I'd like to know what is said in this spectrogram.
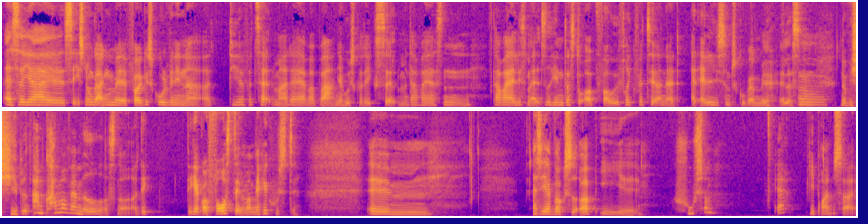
Altså, jeg øh, ses nogle gange med folkeskoleveninder, og de har fortalt mig, da jeg var barn, jeg husker det ikke selv, men der var jeg sådan, der var jeg ligesom altid hende, der stod op for ude frikvartererne, at, at alle ligesom skulle være med, eller sådan, mm. når vi shippede, ah, kom og vær med, og sådan noget, og det, det kan jeg godt forestille mig, men jeg kan ikke huske det. Øhm, altså, jeg vokset op i øh, Husum, ja. i Brøndshøj,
